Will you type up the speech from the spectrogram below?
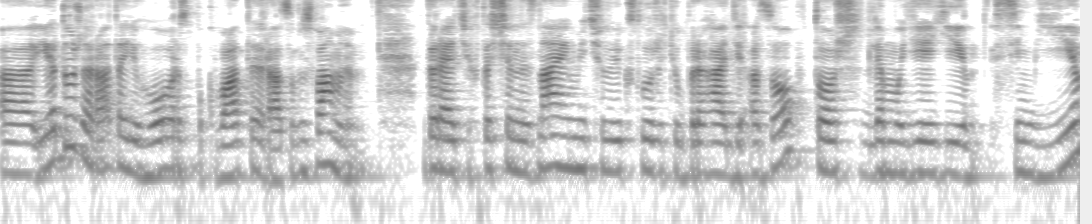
Е, Я дуже рада його розпакувати разом з вами. До речі, хто ще не знає, мій чоловік служить у бригаді Азов. Тож для моєї сім'ї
